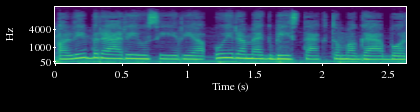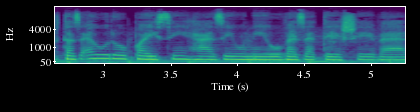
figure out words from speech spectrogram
A Librarius írja, újra megbízták Toma Gábort az Európai Színházi Unió vezetésével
